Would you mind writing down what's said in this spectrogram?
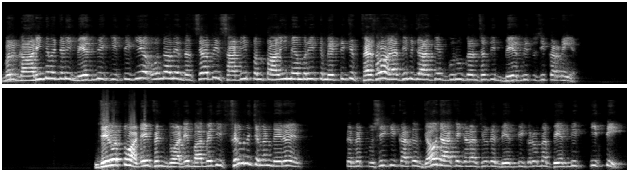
ਬਰਗਾੜੀ ਦੇ ਵਿੱਚ ਜਿਹੜੀ ਬੇਦਬੀ ਕੀਤੀ ਗਈ ਹੈ, ਉਹਨਾਂ ਨੇ ਦੱਸਿਆ ਵੀ ਸਾਡੀ 45 ਮੈਂਬਰੀ ਕਮੇਟੀ 'ਚ ਫੈਸਲਾ ਹੋਇਆ ਸੀ ਵੀ ਜਾ ਕੇ ਗੁਰੂ ਗ੍ਰੰਥ ਸਾਹਿਬ ਦੀ ਬੇਦਬੀ ਤੁਸੀਂ ਕਰਨੀ ਹੈ। ਜੇ ਉਹ ਤੁਹਾਡੇ ਫਿਲਮ ਤੁਹਾਡੇ ਬਾਬੇ ਦੀ ਫਿਲਮ ਨਹੀਂ ਚੱਲਣ ਦੇ ਰਹੇ, ਤੇ ਫਿਰ ਤੁਸੀਂ ਕੀ ਕਰਦੇ ਹੋ? ਜਾਓ ਜਾ ਕੇ ਜਿਹੜਾ ਸੀ ਉਹਦੇ ਬੇਦਬੀ ਕਰੋ, ਉਹਨਾਂ ਬੇਦਬੀ ਕੀਤੀ।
